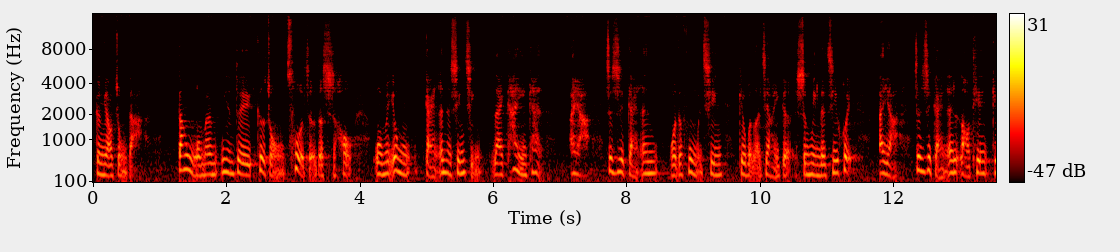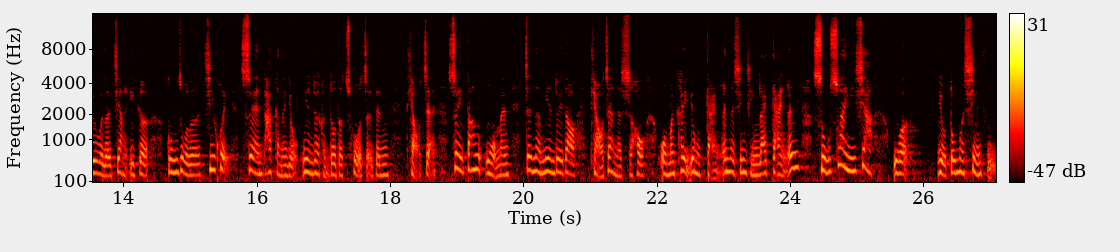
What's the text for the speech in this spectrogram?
更要重大。当我们面对各种挫折的时候，我们用感恩的心情来看一看，哎呀，这是感恩我的父母亲给我了这样一个生命的机会。哎呀，真是感恩老天给我了这样一个工作的机会。虽然他可能有面对很多的挫折跟挑战，所以当我们真的面对到挑战的时候，我们可以用感恩的心情来感恩，数算一下我有多么幸福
